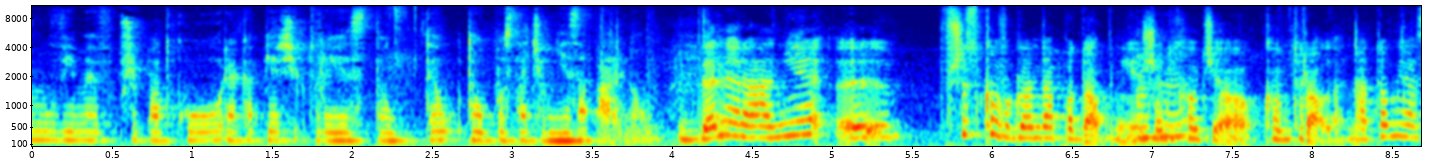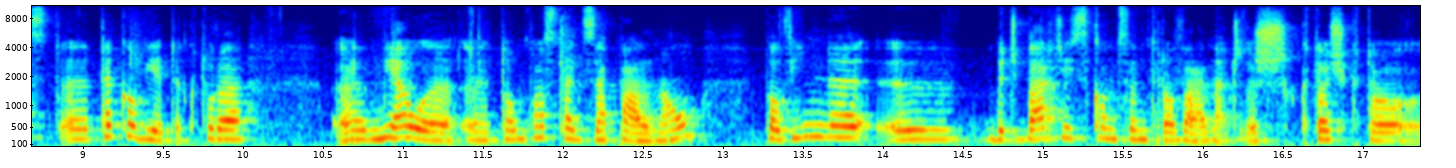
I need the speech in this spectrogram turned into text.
mówimy w przypadku raka piersi, który jest tą, tą, tą postacią niezapalną? Generalnie y, wszystko wygląda podobnie, jeżeli mhm. chodzi o kontrolę. Natomiast te kobiety, które miały tą postać zapalną, powinny y, być bardziej skoncentrowane, czy też ktoś, kto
